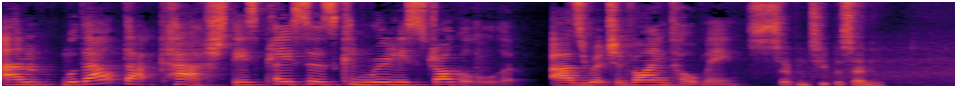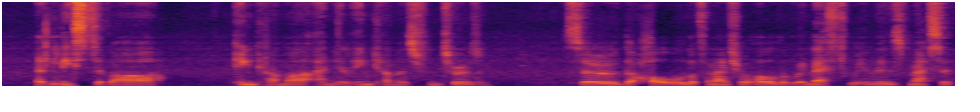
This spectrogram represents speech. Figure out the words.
And without that cash, these places can really struggle, as Richard Vigne told me. 70% at least of our income, our annual income, is from tourism. So the hole, the financial hole that we're left with, is massive.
